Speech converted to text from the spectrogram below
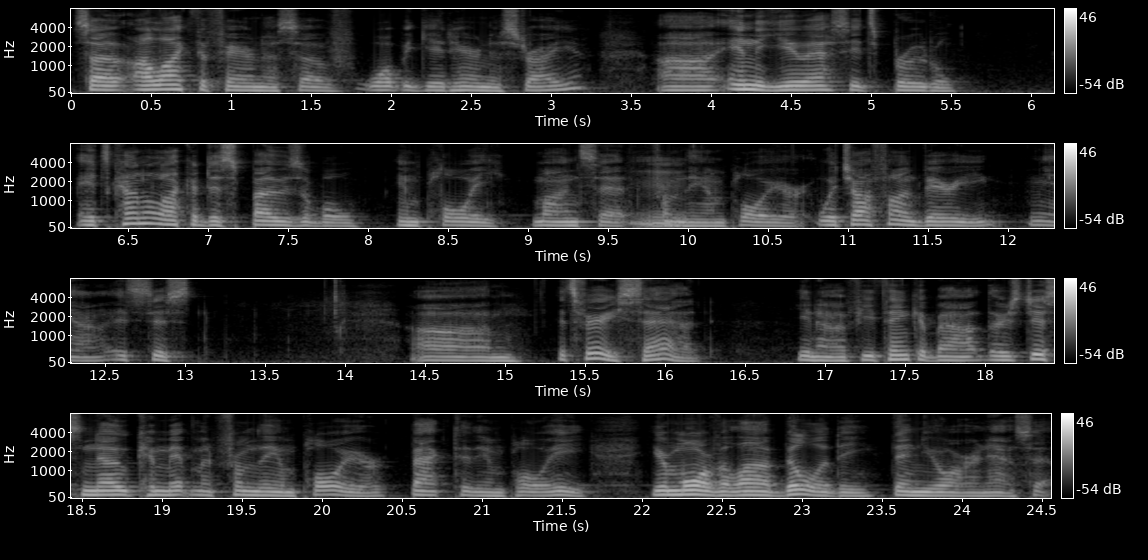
so I like the fairness of what we get here in Australia. Uh, in the U.S., it's brutal. It's kind of like a disposable employee mindset mm. from the employer, which I find very, you know, it's just, um, it's very sad. You know, if you think about, there's just no commitment from the employer back to the employee. You're more of a liability than you are an asset.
